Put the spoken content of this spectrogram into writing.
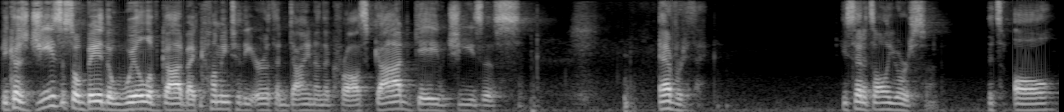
Because Jesus obeyed the will of God by coming to the earth and dying on the cross, God gave Jesus everything. He said, It's all yours, son. It's all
